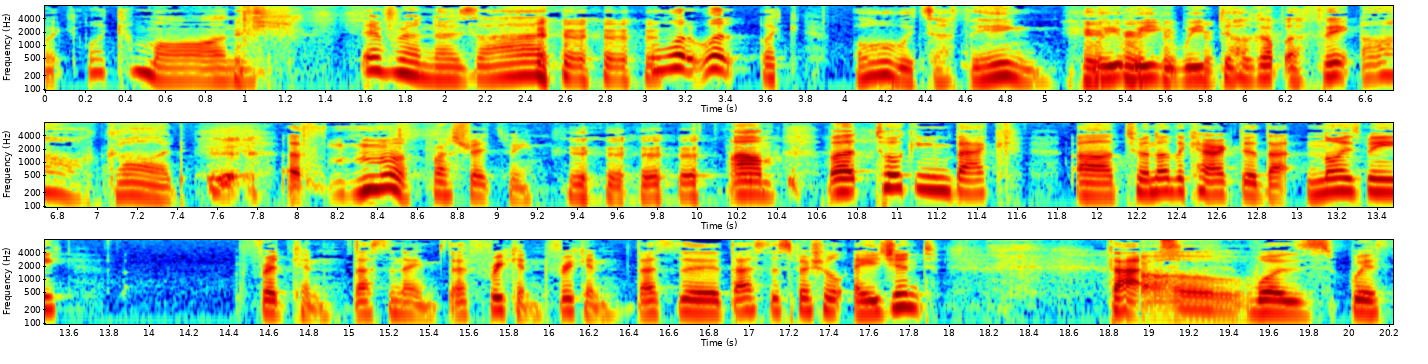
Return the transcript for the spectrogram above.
Like, well, come on, everyone knows that. what, what, like, oh, it's a thing. We we we dug up a thing. Oh God, uh, mm, frustrates me. Um, but talking back uh, to another character that annoys me, Friedkin. That's the name. That freaking freaking. That's the that's the special agent that Oh. was with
